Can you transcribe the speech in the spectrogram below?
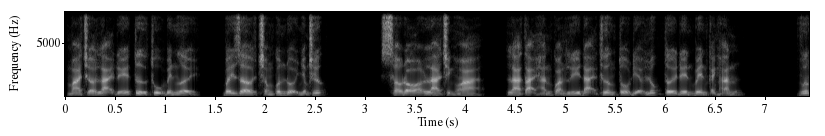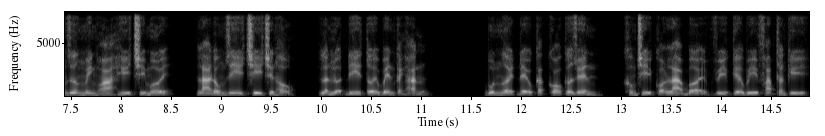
mà trở lại đế tử thụ bên người, bây giờ trong quân đội nhậm chức. Sau đó là trịnh hòa, là tại hắn quản lý đại thương tổ địa lúc tới đến bên cạnh hắn. Vương dương minh hòa hí chi mới, là đông di chi chiến hậu, lần lượt đi tới bên cạnh hắn. Bốn người đều các có cơ duyên, không chỉ có là bởi vì kia bí pháp thần kỳ,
